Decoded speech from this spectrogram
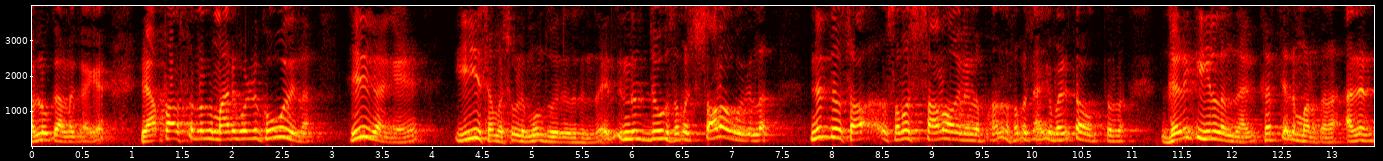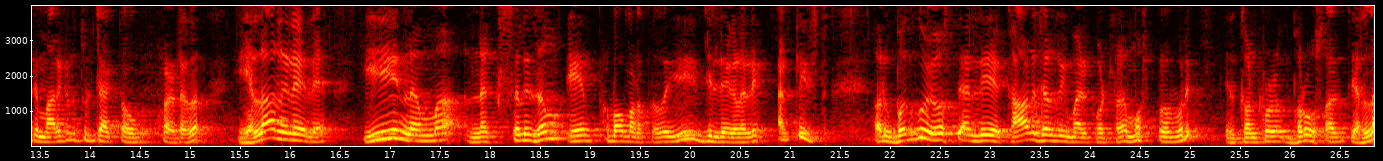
ಅನ್ನೋ ಕಾರಣಕ್ಕಾಗಿ ವ್ಯಾಪಾರಸ್ಥರನ್ನು ಮಾಡಿಕೊಳ್ಳಿಕ್ಕೆ ಹೋಗೋದಿಲ್ಲ ಹೀಗಾಗಿ ಈ ಸಮಸ್ಯೆಗಳು ಮುಂದುವರಿಯೋದ್ರಿಂದ ಇಲ್ಲಿ ನಿರುದ್ಯೋಗ ಸಮಸ್ಯೆ ಸಾಲ್ವ್ ಆಗೋದಿಲ್ಲ ನಿರುದ್ಯೋಗ ಸಮಸ್ಯೆ ಸಾಲ್ವ್ ಆಗಲಿಲ್ಲಪ್ಪ ಅಂದ್ರೆ ಸಮಸ್ಯೆ ಹಂಗೆ ಬೆಳೀತಾ ಹೋಗ್ತದೆ. ಗಳಿಕೆ ಇಲ್ಲ ಅಂದಾಗ ಖರ್ಚಲ್ಲಿ ಮಾಡ್ತಾರೆ. ಅದೇ ರೀತಿ ಮಾರ್ಕೆಟ್ ತುಟ್ಟಿ ಆಗ್ತಾ ಹೋಗಿ ಹೊರಟದ ಎಲ್ಲ ನೆಲೆಯಲ್ಲಿ ಈ ನಮ್ಮ ನಕ್ಸಲಿಸಮ್ ಏನು ಪ್ರಭಾವ ಮಾಡ್ತದೆ ಈ ಜಿಲ್ಲೆಗಳಲ್ಲಿ ಅಟ್ಲೀಸ್ಟ್ ಅವ್ರಿಗೆ ಬದುಕು ವ್ಯವಸ್ಥೆ ಅಲ್ಲಿ ಕಾಡು ಜನರಿಗೆ ಮಾಡಿಕೊಟ್ರೆ ಮೋಸ್ಟ್ ಪ್ರಾಬಲಿ ಇದು ಕಂಟ್ರೋಲ್ಗೆ ಬರೋ ಸಾಧ್ಯತೆ ಎಲ್ಲ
